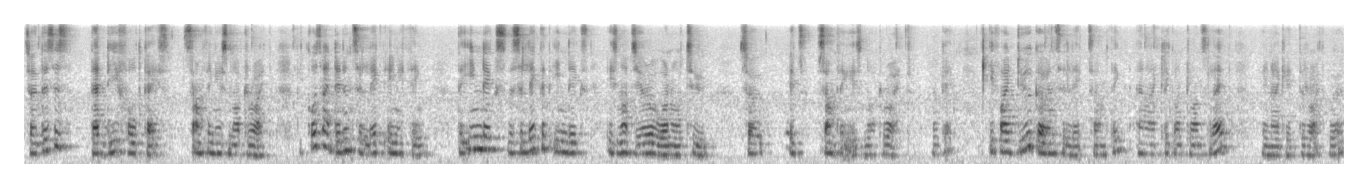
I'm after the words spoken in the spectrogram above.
So this is that default case. Something is not right. Because I didn't select anything, the index, the selected index is not 0, 1 or 2. So it's something is not right. Okay. If I do go and select something and I click on translate, then I get the right word.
